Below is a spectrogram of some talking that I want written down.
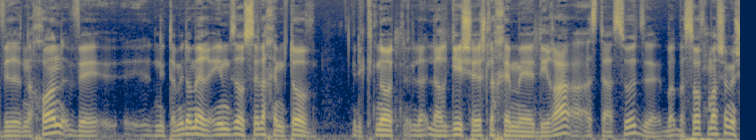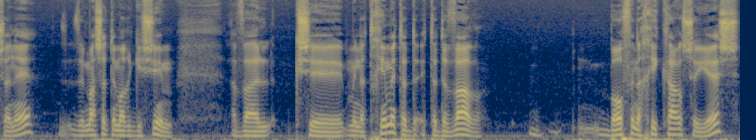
וזה נכון, ואני תמיד אומר, אם זה עושה לכם טוב לקנות, להרגיש שיש לכם אה, דירה, אז תעשו את זה. בסוף מה שמשנה זה מה שאתם מרגישים. אבל כשמנתחים את, הד- את הדבר באופן הכי קר שיש,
